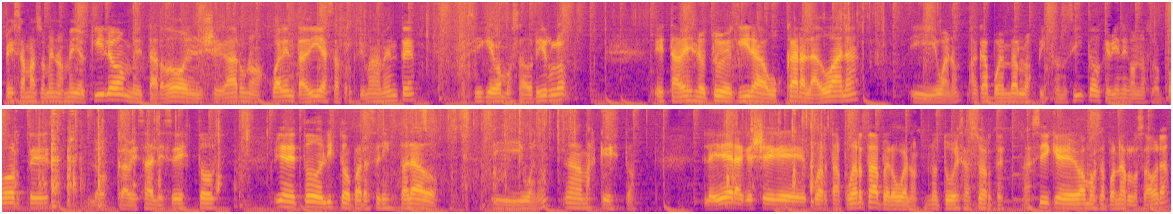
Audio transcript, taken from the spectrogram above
pesa más o menos medio kilo, me tardó en llegar unos 40 días aproximadamente, así que vamos a abrirlo. Esta vez lo tuve que ir a buscar a la aduana y bueno, acá pueden ver los pistoncitos que viene con los soportes, los cabezales estos, viene todo listo para ser instalado y bueno, nada más que esto. La idea era que llegue puerta a puerta, pero bueno, no tuve esa suerte, así que vamos a ponerlos ahora.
